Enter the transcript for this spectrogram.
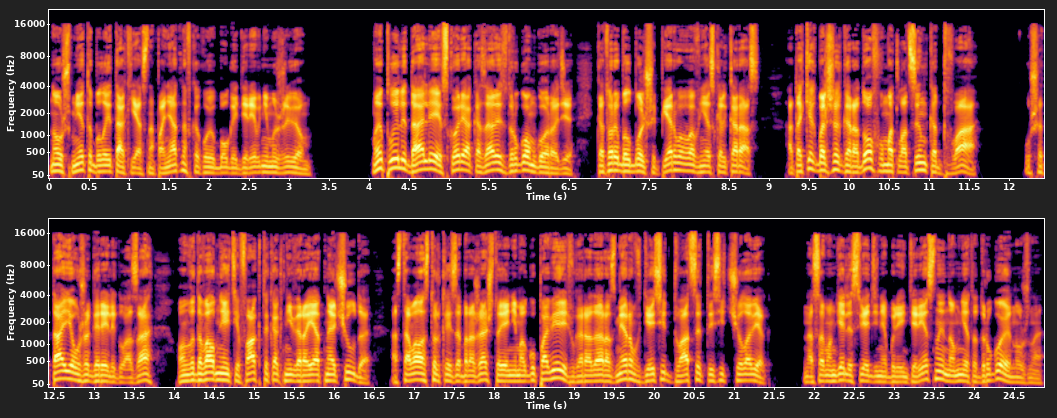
но уж мне-то было и так ясно понятно, в какой убогой деревне мы живем. Мы плыли далее и вскоре оказались в другом городе, который был больше первого в несколько раз. А таких больших городов у Матлацинка два. У Шитая уже горели глаза, он выдавал мне эти факты как невероятное чудо. Оставалось только изображать, что я не могу поверить в города размером в 10-20 тысяч человек. На самом деле сведения были интересны, но мне-то другое нужно.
